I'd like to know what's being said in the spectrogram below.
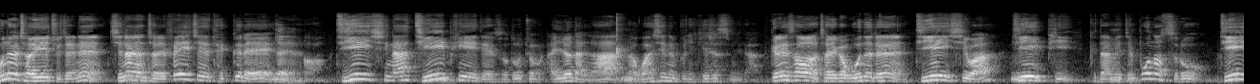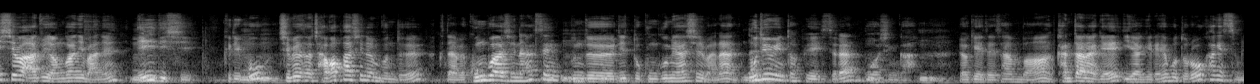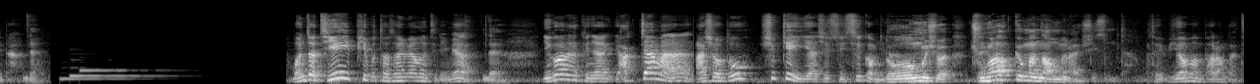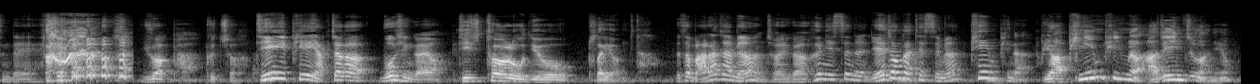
오늘 저희의 주제는 지난 저희 페이지 댓글에 네. 어, DAC나 DAP에 대해서도 좀 알려달라라고 하시는 분이 계셨습니다. 그래서 저희가 오늘은 DAC와 DAP 그 다음에 이제 보너스로 DAC와 아주 연관이 많은 ADC 그리고 음. 집에서 작업하시는 분들 그 다음에 공부하시는 학생분들이 또 궁금해 하실 만한 네. 오디오 인터페이스란 무엇인가 음. 여기에 대해서 한번 간단하게 이야기를 해보도록 하겠습니다. 네, 먼저 DAP부터 설명을 드리면 네. 이거는 그냥 약자만 아셔도 쉽게 이해하실 수 있을 겁니다. 너무 쉬워요. 중학교만 나오면 알 수 있습니다. 되게 위험한 발언 같은데 유학파. 그쵸. DAP의 약자가 무엇인가요? 디지털 오디오 플레이어입니다. 그래서 말하자면 저희가 흔히 쓰는 예전 같았으면 PMP나 야 PMP면 아재 인증 아니에요?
